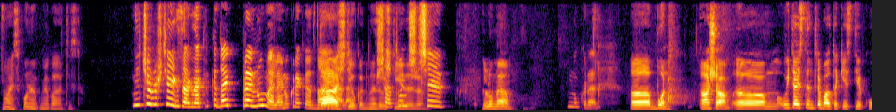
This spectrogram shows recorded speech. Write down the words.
Nu, hai spune cum e cu acatistul. Nici eu nu știu exact, dar cred că dai prenumele, nu cred că dai Da, alea. știu că Dumnezeu Și știe atunci deja. ce? Glumeam. Nu cred. Uh, bun, așa. Uh, uite, hai să te întreb altă chestie cu...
